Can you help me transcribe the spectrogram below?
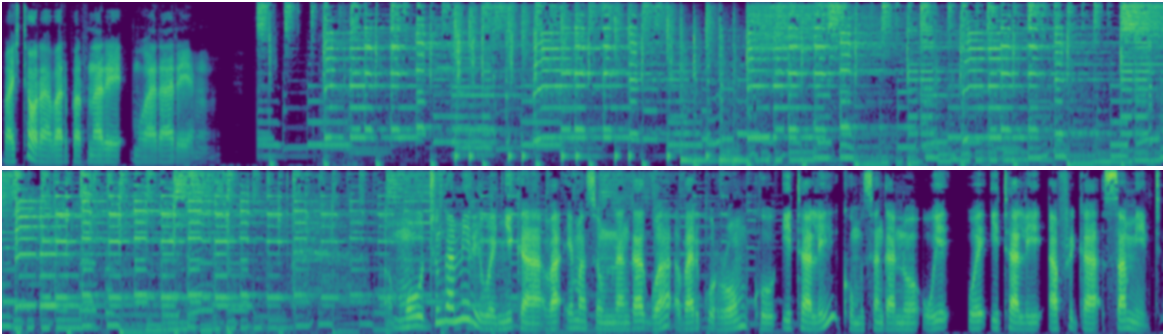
vachitaura vari parunare muharare mutungamiri wenyika vaemarson mnangagwa vari kurome kuitaly kumusangano weitaly we africa summit.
